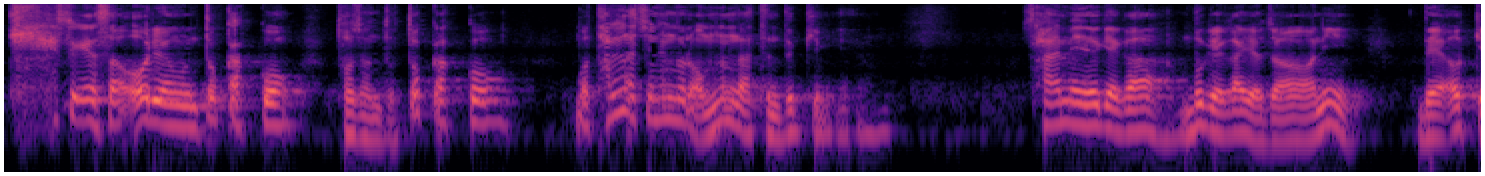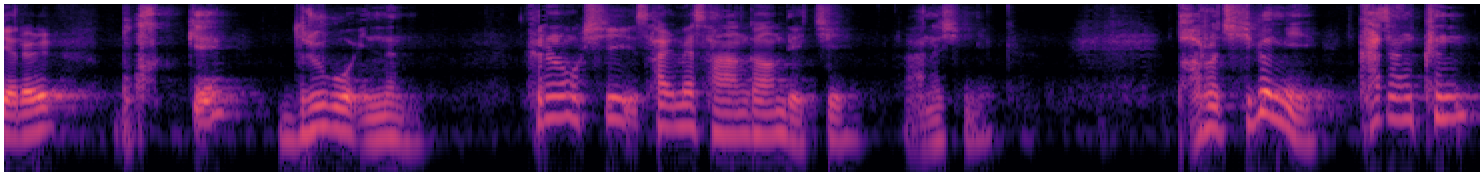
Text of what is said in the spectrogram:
계속해서 어려움은 똑같고 도전도 똑같고 뭐 달라지는 건 없는 것 같은 느낌이에요. 삶의 여개가 무게가 여전히 내 어깨를 무겁게 누르고 있는 그런 혹시 삶의 상황 가운데 있지 않으십니까? 바로 지금이 가장 큰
